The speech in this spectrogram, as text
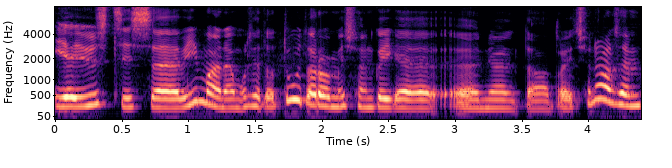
ja just siis äh, viimane on mul see Tatuudaro, mis on kõige äh, nii-öelda traditsionaalsem.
